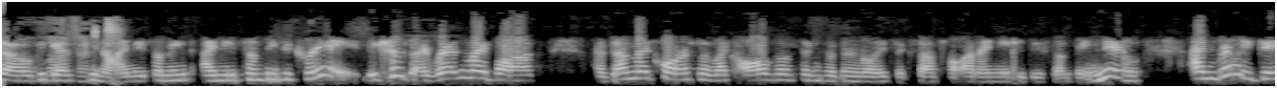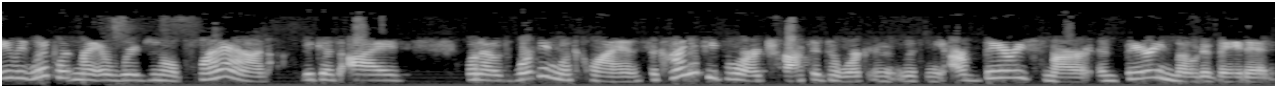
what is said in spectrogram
So because you know I need something, I need something to create because I've written my book. I've done my courses, like all of those things have been really successful and I need to do something new. And really, Daily Whip was my original plan because I, when I was working with clients, the kind of people who are attracted to working with me are very smart and very motivated.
